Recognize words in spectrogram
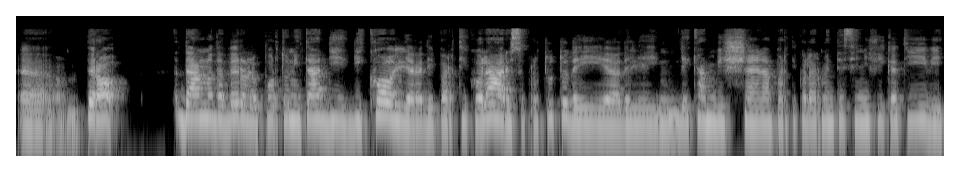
uh, però danno davvero l'opportunità di, di, cogliere dei particolari, soprattutto dei, uh, degli, dei cambi scena particolarmente significativi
